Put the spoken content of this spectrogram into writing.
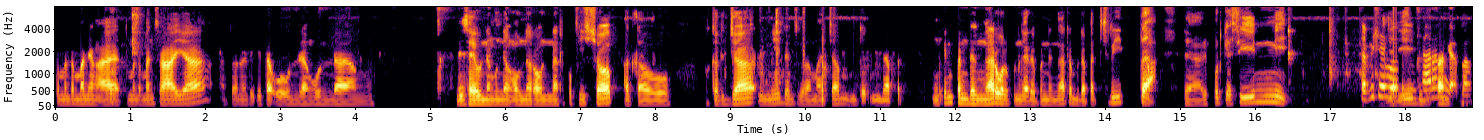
teman-teman yang ada teman-teman saya atau nanti kita undang-undang jadi saya undang-undang owner-owner coffee shop atau pekerja ini dan segala macam untuk mendapat mungkin pendengar walaupun nggak ada pendengar dan mendapat cerita dari podcast ini. Tapi saya mau saran nggak bang?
